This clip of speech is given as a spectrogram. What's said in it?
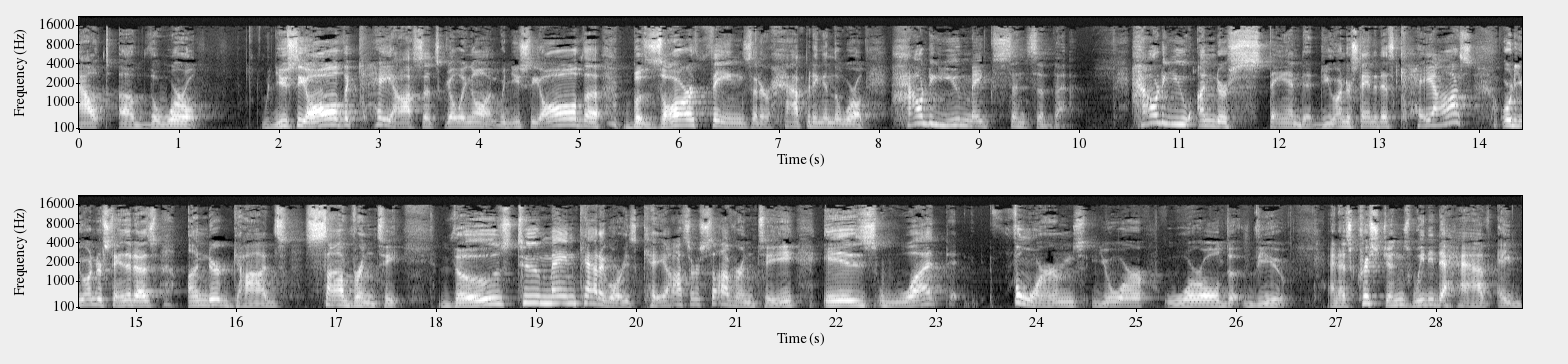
out of the world. When you see all the chaos that's going on, when you see all the bizarre things that are happening in the world, how do you make sense of that? How do you understand it? Do you understand it as chaos or do you understand it as under God's sovereignty? Those two main categories, chaos or sovereignty, is what forms your worldview. And as Christians, we need to have a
